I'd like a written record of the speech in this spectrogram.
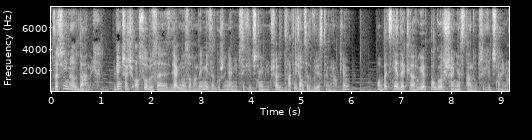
Zacznijmy od danych. Większość osób ze zdiagnozowanymi zaburzeniami psychicznymi przed 2020 rokiem obecnie deklaruje pogorszenie stanu psychicznego.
